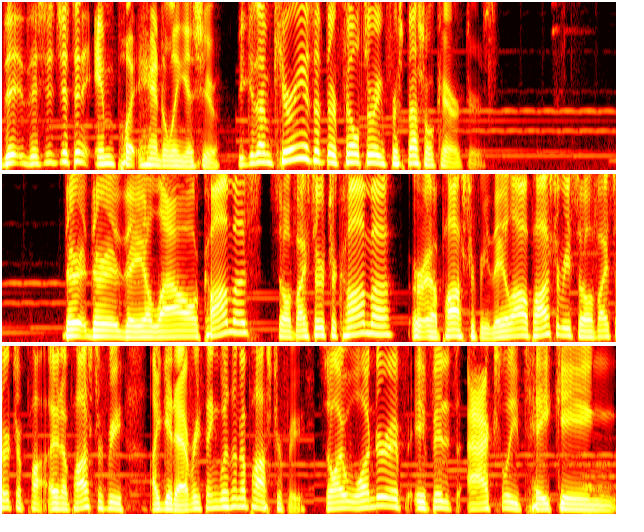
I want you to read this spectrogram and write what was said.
Th this is just an input handling issue because I'm curious if they're filtering for special characters. They're, they're, they allow commas. So if I search a comma or an apostrophe, they allow apostrophe. So if I search a, an apostrophe, I get everything with an apostrophe. So I wonder if, if it's actually taking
